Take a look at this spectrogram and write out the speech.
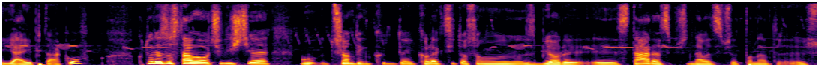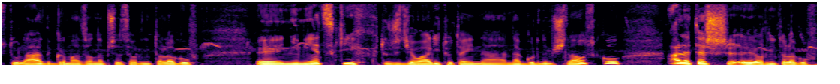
jaj ptaków, które zostały oczywiście, trzon tej, kolekcji to są zbiory stare, nawet sprzed ponad 100 lat, gromadzone przez ornitologów E, niemieckich, którzy działali tutaj na, na Górnym Śląsku, ale też ornitologów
